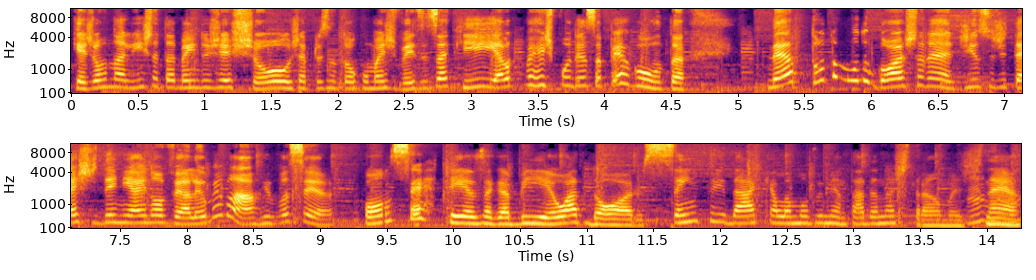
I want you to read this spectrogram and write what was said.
que é jornalista também do G-Show, já apresentou algumas vezes aqui, e ela que vai responder essa pergunta né? Todo mundo gosta, né, disso de teste de DNA novela. Eu me amarro, e você? Com certeza, Gabi, eu adoro. Sempre dá aquela movimentada nas tramas, Uhum. né?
